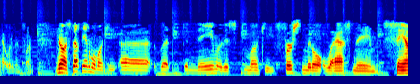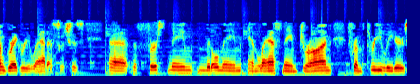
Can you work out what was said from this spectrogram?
That would have been fun. No, a stuffed animal monkey, uh, but the name of this monkey, first, middle, last name, Sam Gregory Lattice, which is uh, the first name, middle name, and last name drawn from three leaders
